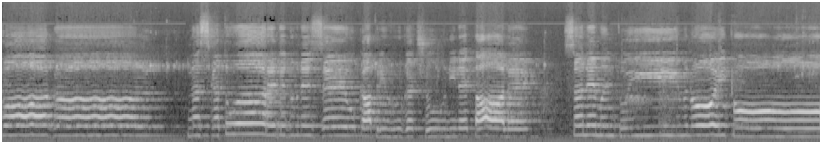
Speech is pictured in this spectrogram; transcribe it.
roagă născătoare de Dumnezeu, ca prin rugăciunile tale, să ne mântuim noi toți.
